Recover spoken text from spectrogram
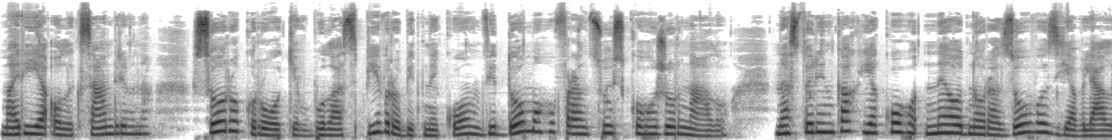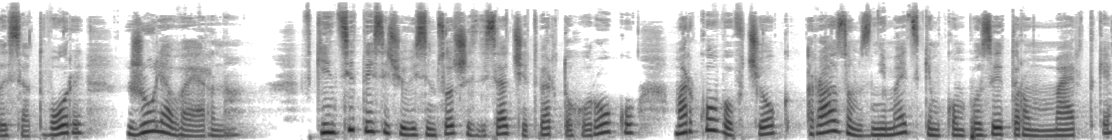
Марія Олександрівна 40 років була співробітником відомого французького журналу, на сторінках якого неодноразово з'являлися твори Жуля Верна. В кінці 1864 року Марко Вовчок разом з німецьким композитором Мертке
